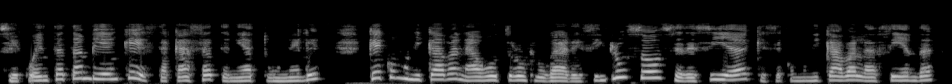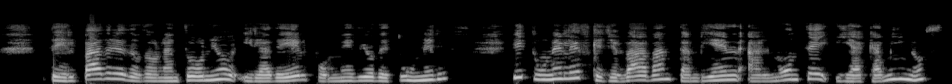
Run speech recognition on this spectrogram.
Se cuenta también que esta casa tenía túneles que comunicaban a otros lugares. Incluso se decía que se comunicaba la hacienda del padre de don Antonio y la de él por medio de túneles y túneles que llevaban también al monte y a caminos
